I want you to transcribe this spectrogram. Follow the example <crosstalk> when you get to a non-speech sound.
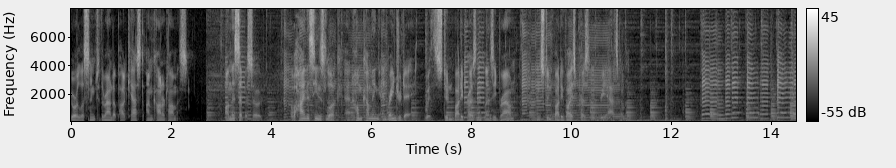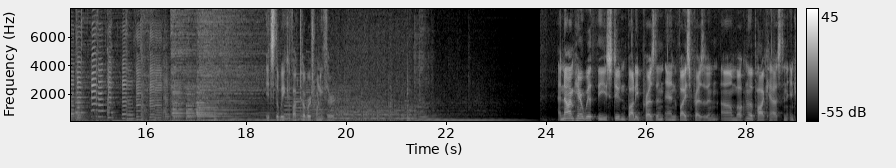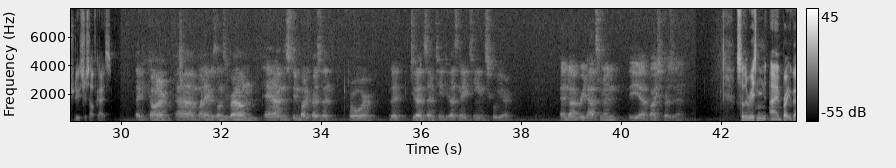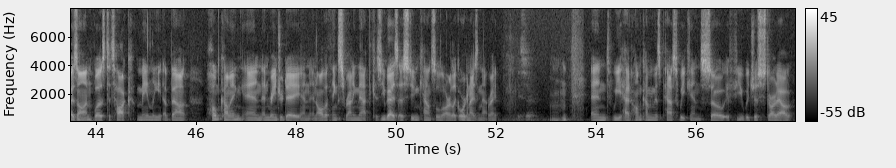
You're listening to the Roundup Podcast. I'm Connor Thomas. On this episode, a behind the scenes look at Homecoming and Ranger Day with Student Body President Lindsay Brown and Student Body Vice President Reid Hatzmann. It's the week of October 23rd. And now I'm here with the student body president and vice president. Um, welcome to the podcast and introduce yourself, guys. Thank you, Connor. Um, my name is Lindsay Brown, and I'm the student body president for the 2017-2018 school year. And I'm Reid Hatzmann, the uh, vice president. So the reason I brought you guys on was to talk mainly about homecoming and, and Ranger Day and, and all the things surrounding that because you guys as student council are like organizing that, right? Yes, sir. hmm And we had homecoming this past weekend. So if you would just start out,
